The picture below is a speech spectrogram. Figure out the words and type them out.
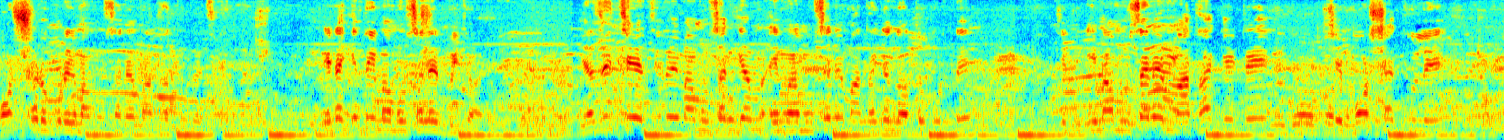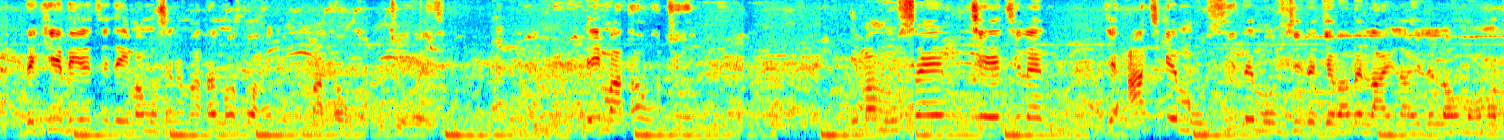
বর্ষার উপরে ইমাম হোসেনের মাথা তুলেছে। এটা কিন্তু ইমাম হোসেনের বিজয়। ইয়াজিদ চেয়েছিল ইমাম হোসেনকে, ইমাম হোসেনের মাথাকে নত করতে। কিন্তু ইমাম হোসেনের মাথা কেটে সে বর্ষা তুলে দেখিয়ে দিয়েছে যে ইমাম হোসেনের মাথা নত হয়নি, মাথা উঁচু হয়েছে। এই মাথা উঁচু ইমাম হুসেন চেয়েছিলেন যে আজকে মসজিদে মসজিদে যেভাবে লাই লাহ মোহাম্মদ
